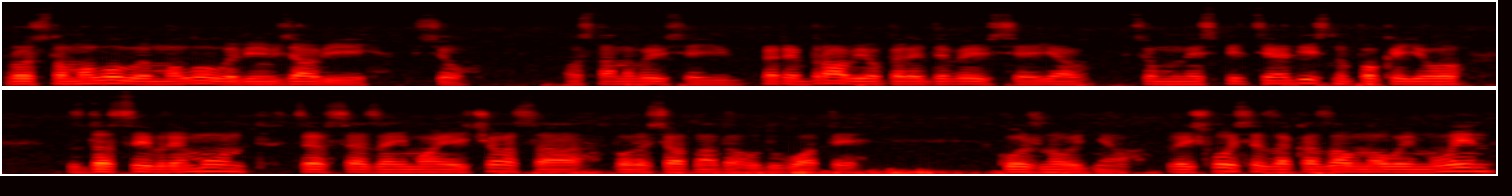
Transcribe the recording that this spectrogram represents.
Просто мололи, мололи, він взяв і все. Остановився і перебрав його, передивився. Я в цьому не спеціаліст, ну поки його здаси в ремонт, це все займає час, а поросят треба годувати кожного дня. Прийшлося, заказав новий млин.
